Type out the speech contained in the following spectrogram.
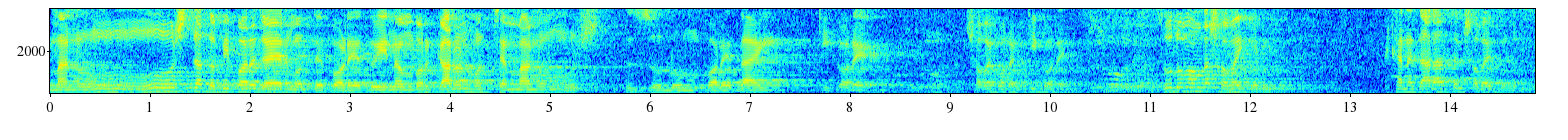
মানুষ যত বিপর্যয়ের মধ্যে পড়ে, দুই নম্বর কারণ হচ্ছে মানুষ জুলুম করে, তাই কি করে? সবাই বলেন, কি করে? জুলুম আমরা সবাই করি। এখানে যারা আছেন সবাই জুলুম করি।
